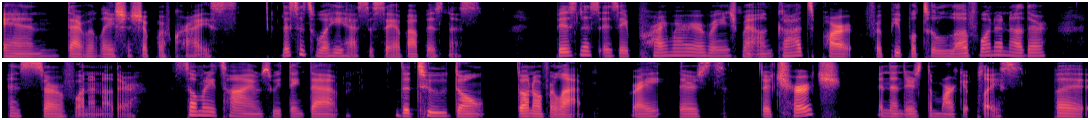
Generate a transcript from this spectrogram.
and that relationship with Christ. Listen to what he has to say about business. Business is a primary arrangement on God's part for people to love one another and serve one another. So many times we think that the two don't don't overlap, right? There's the church and then there's the marketplace. But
